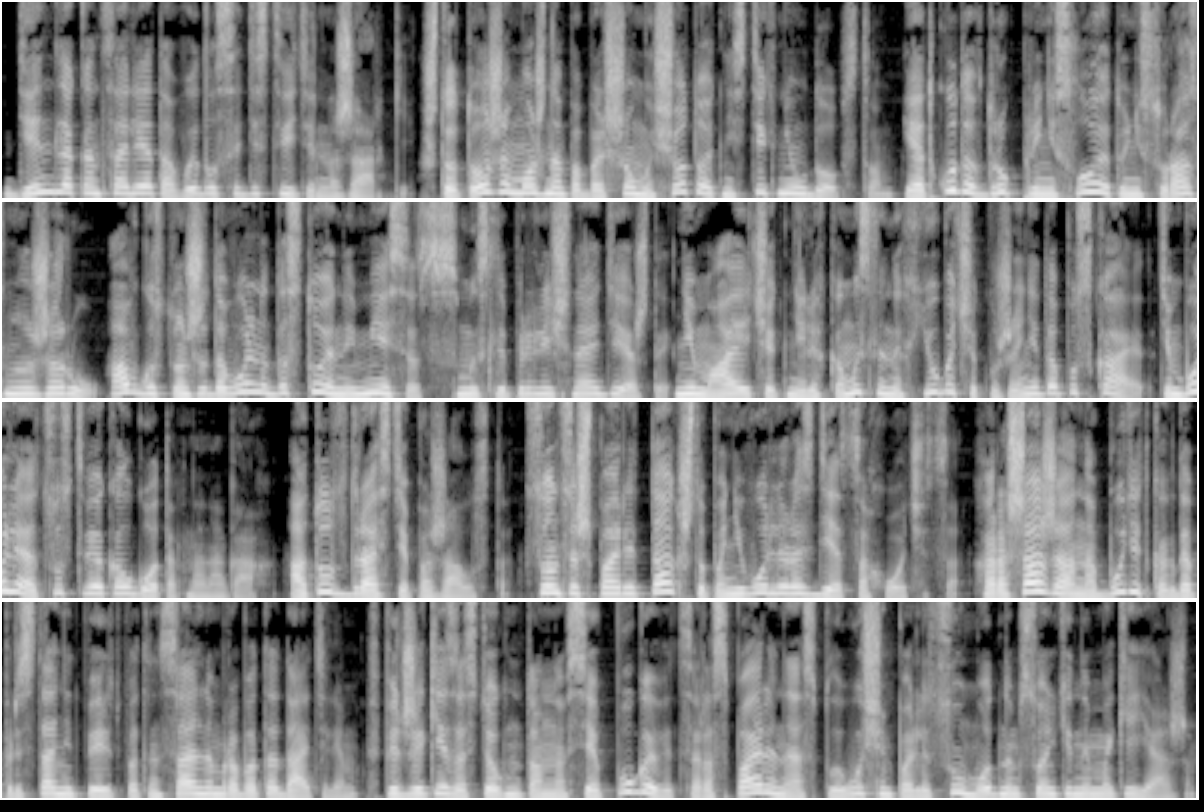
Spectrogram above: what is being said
День для конца лета выдался действительно жаркий, что тоже можно по большому счету отнести к неудобствам. И откуда вдруг принесло эту несуразную жару? Август, он же довольно достойный месяц в смысле приличной одежды. Ни маечек, ни легкомысленных юбочек уже не допускает. Тем более отсутствие колготок на ногах. А тут здрасте, пожалуйста. Солнце шпарит так, что поневоле раздеться хочется. Хороша же она будет, когда предстанет перед потенциальным работодателем. В пиджаке, застегнутом на все пуговицы, распаренная, с плывущим по лицу модным Сонькиным макияжем.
